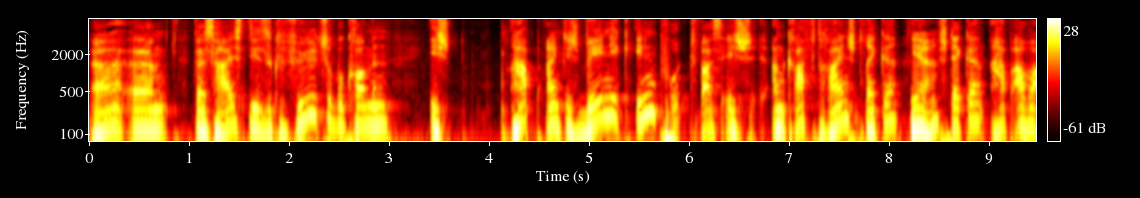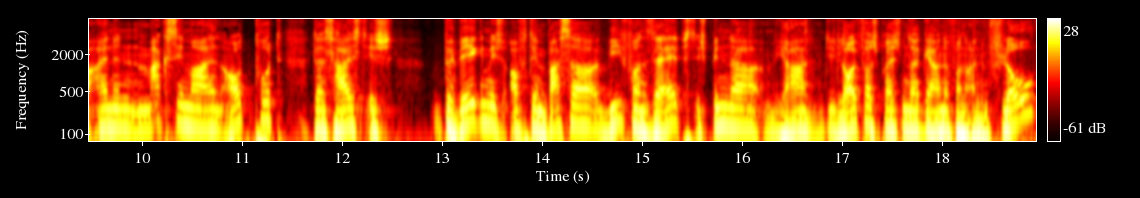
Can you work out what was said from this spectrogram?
ja ähm, das heißt, dieses Gefühl zu bekommen, ich habe eigentlich wenig Input, was ich an Kraft reinstrecke, ja. stecke, habe aber einen maximalen Output. Das heißt, ich bewege mich auf dem Wasser wie von selbst. Ich bin da, ja, die Läufer sprechen da gerne von einem Flow.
